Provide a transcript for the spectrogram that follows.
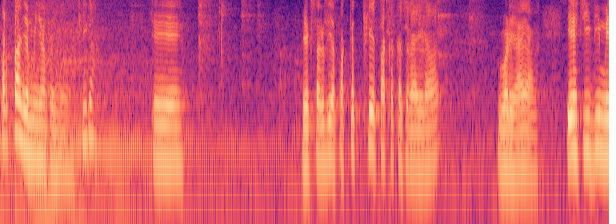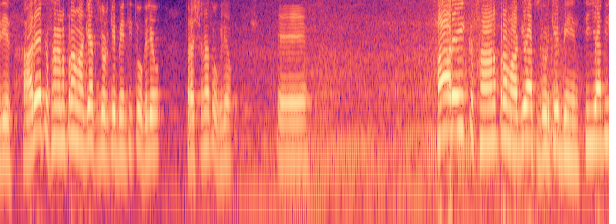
ਪਰਤਾਂ ਜੰਮੀਆਂ ਪਈਆਂ, ਠੀਕ ਆ? ਤੇ ਵੇਖ ਸਕਦੇ ਆਪਾਂ ਕਿੱਥੇ ਤੱਕ ਕਚਰਾ ਜਿਹੜਾ ਵੜਿਆ ਆ। ਇਸ ਚੀਜ਼ ਦੀ ਮੇਰੇ ਸਾਰੇ ਕਿਸਾਨ ਭਰਾਵਾਂ ਅੱਗੇ ਹੱਥ ਜੋੜ ਕੇ ਬੇਨਤੀ ਧੋਕ ਲਿਓ, ਪ੍ਰਸ਼ਨਾਂ ਨਾਲ ਲਿਓ। ਤੇ ਸਾਰੇ ਹੀ ਕਿਸਾਨ ਭਰਾਵਾਂ ਅੱਗੇ ਹੱਥ ਜੋੜ ਕੇ ਬੇਨਤੀ ਆ ਵੀ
